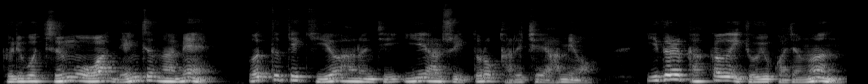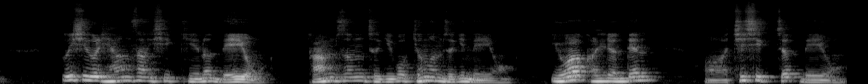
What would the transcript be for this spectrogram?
그리고 증오와 냉정함에 어떻게 기여하는지 이해할 수 있도록 가르쳐야 하며 이들 각각의 교육 과정은 의식을 향상시키는 내용, 감성적이고 경험적인 내용, 이와 관련된 어, 지식적 내용,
